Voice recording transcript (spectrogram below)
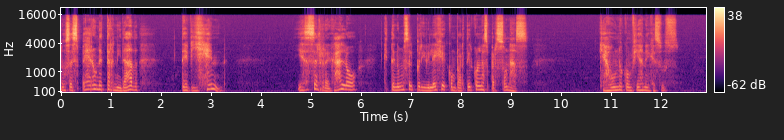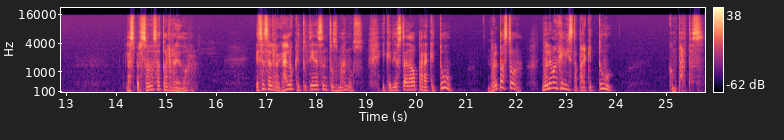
Nos espera una eternidad de bien. Y ese es el regalo que tenemos el privilegio de compartir con las personas que aún no confían en Jesús. Las personas a tu alrededor. Ese es el regalo que tú tienes en tus manos y que Dios te ha dado para que tú, no el pastor, no el evangelista, para que tú compartas.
